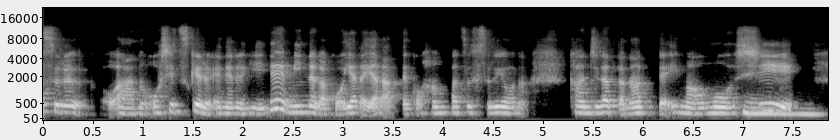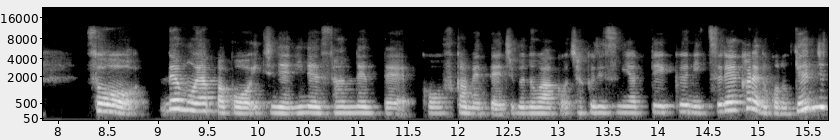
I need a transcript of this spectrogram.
するあの押し付けるエネルギーでみんながこう嫌だ嫌だってこう反発するような感じだったなって今思うし、うん。そう。でもやっぱこう1年2年3年ってこう深めて自分のワークを着実にやっていくにつれ彼のこの現実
